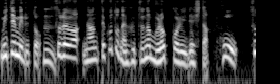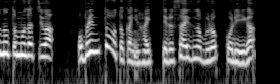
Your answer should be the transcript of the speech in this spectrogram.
見てみると、うん。それはなんてことない普通のブロッコリーでした。その友達はお弁当とかに入ってるサイズのブロッコリーが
